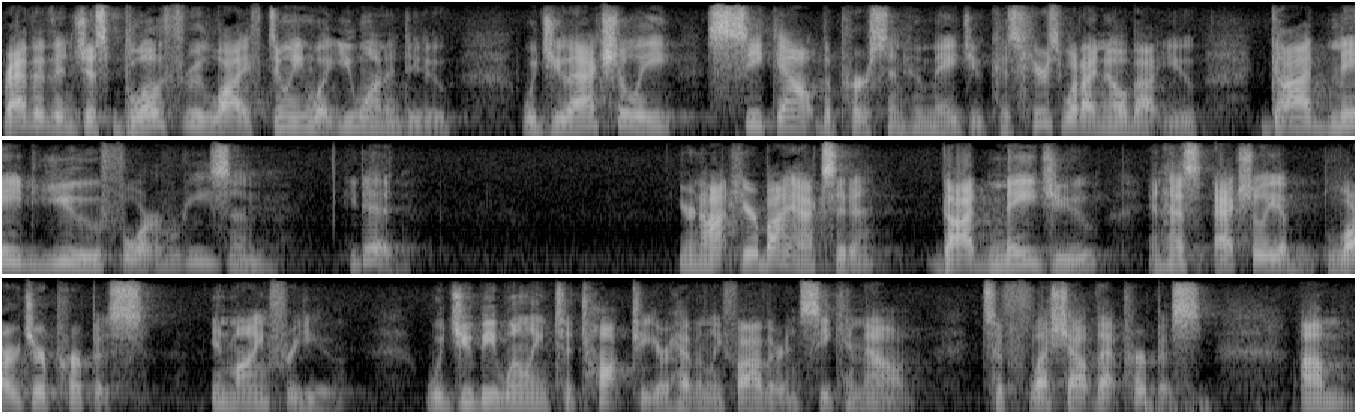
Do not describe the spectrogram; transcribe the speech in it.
Rather than just blow through life doing what you want to do, would you actually seek out the person who made you? Because here's what I know about you God made you for a reason. He did. You're not here by accident. God made you and has actually a larger purpose in mind for you. Would you be willing to talk to your Heavenly Father and seek Him out to flesh out that purpose? Um,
